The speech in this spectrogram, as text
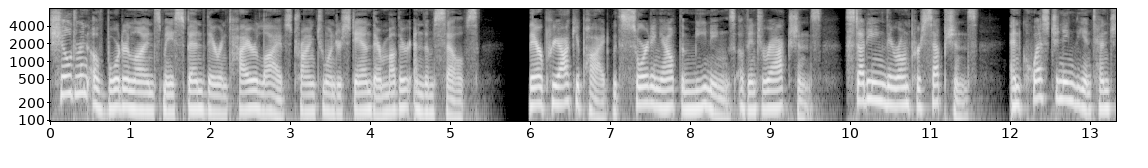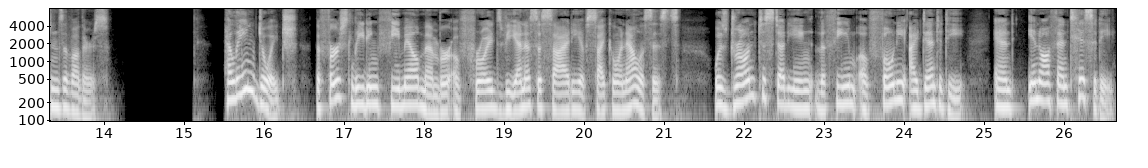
Children of borderlines may spend their entire lives trying to understand their mother and themselves. They are preoccupied with sorting out the meanings of interactions, studying their own perceptions, and questioning the intentions of others. Helene Deutsch, the first leading female member of Freud's Vienna Society of Psychoanalysts, was drawn to studying the theme of phony identity and inauthenticity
